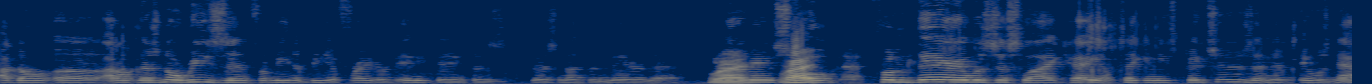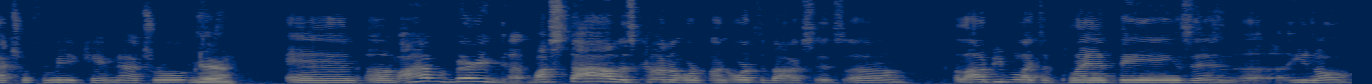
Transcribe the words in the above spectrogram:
I don't, uh, I don't, there's no reason for me to be afraid of anything because there's nothing there that, you know what I Right, mean? right. So from there, it was just like, hey, I'm taking these pictures and it, it was natural for me. It came natural. yeah And um, I have a very, my style is kind of unorthodox. It's, um, a lot of people like to plan things and, uh, you know,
